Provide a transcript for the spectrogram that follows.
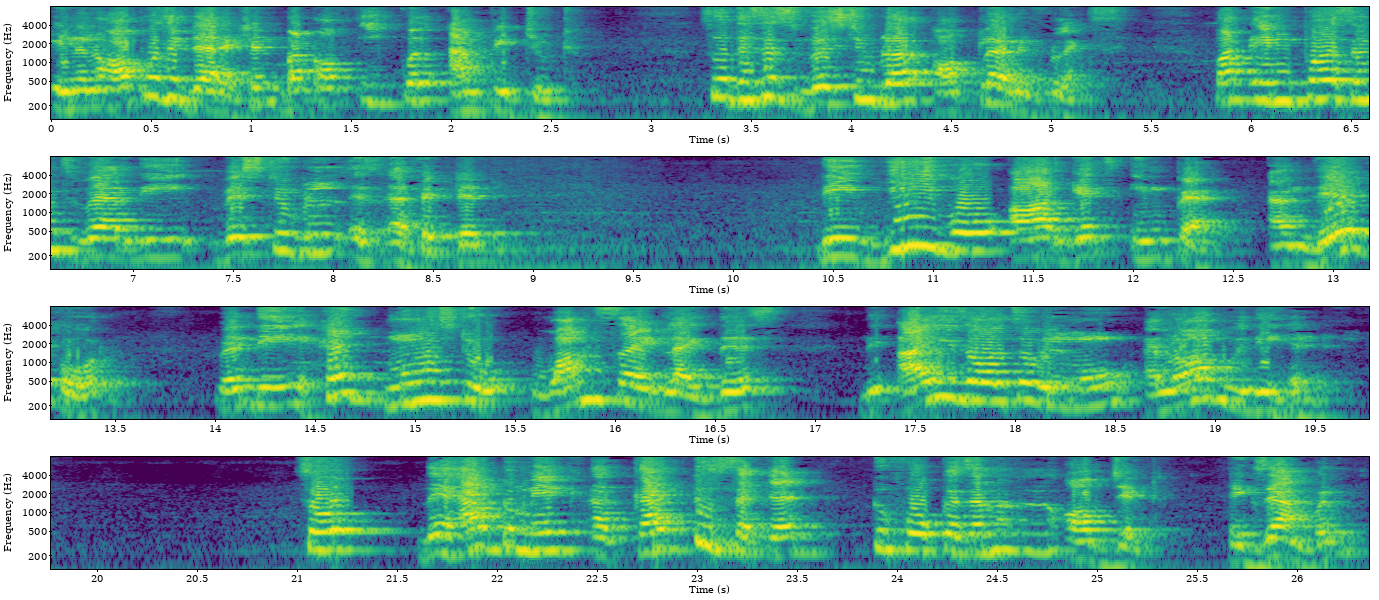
in an opposite direction but of equal amplitude. So this is vestibular ocular reflex. But in persons where the vestibule is affected, the VOR gets impaired and therefore when the head moves to one side like this, the eyes also will move along with the head. So they have to make a corrective saccade to focus on an object. Example,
